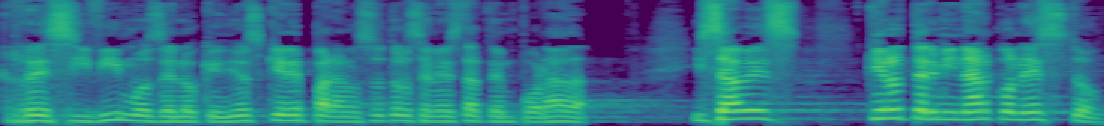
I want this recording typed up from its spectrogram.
recibimos de lo que Dios quiere para nosotros en esta temporada. Y sabes, quiero terminar con esto.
